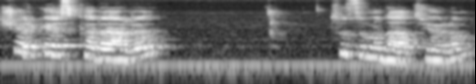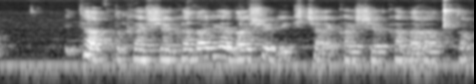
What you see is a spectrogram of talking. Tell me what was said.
Şöyle göz kararı tuzumu da atıyorum. Bir tatlı kaşığı kadar ya da şöyle iki çay kaşığı kadar attım.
